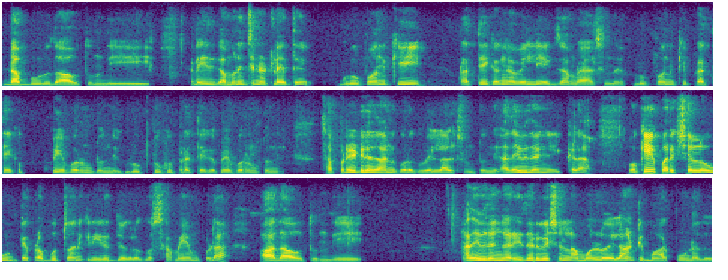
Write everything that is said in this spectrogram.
డబ్బు వృధా అవుతుంది. ఇక్కడ ఇది గమనించినట్లయితే గ్రూప్ వన్కి ప్రత్యేకంగా వెళ్ళి ఎగ్జామ్ రాయాల్సిందే. గ్రూప్ వన్కి ప్రత్యేక పేపర్ ఉంటుంది. గ్రూప్ టూకి ప్రత్యేక పేపర్ ఉంటుంది. సపరేట్గా దాని కొరకు వెళ్ళాల్సి ఉంటుంది. అదేవిధంగా ఇక్కడ ఒకే పరీక్షల్లో ఉంటే ప్రభుత్వానికి నిరుద్యోగులకు సమయం కూడా ఆదా అవుతుంది. అదేవిధంగా రిజర్వేషన్ల అమల్లో ఎలాంటి మార్పు ఉండదు.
